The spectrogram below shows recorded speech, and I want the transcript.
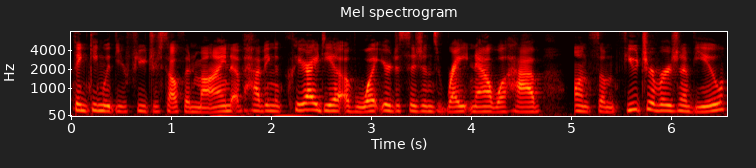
thinking with your future self in mind, of having a clear idea of what your decisions right now will have on some future version of you,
